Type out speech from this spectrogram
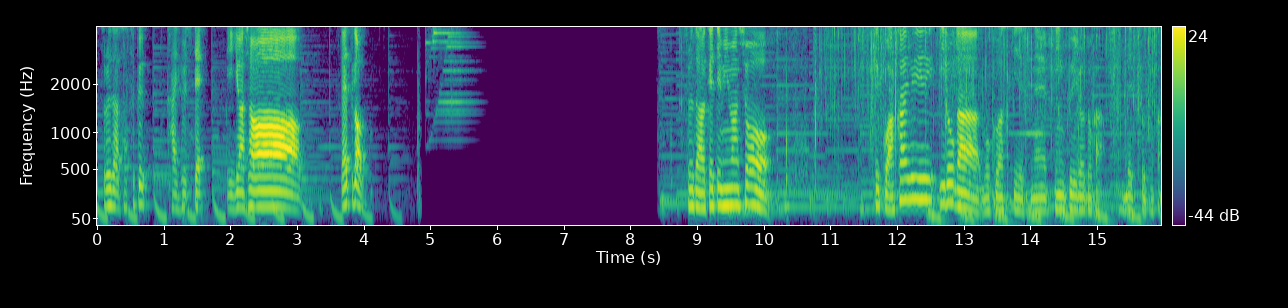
それでは早速開封していきましょう。レッツゴーそれでは開けてみましょう。結構赤い色が僕は好きですね。ピンク色とかレッドとか。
